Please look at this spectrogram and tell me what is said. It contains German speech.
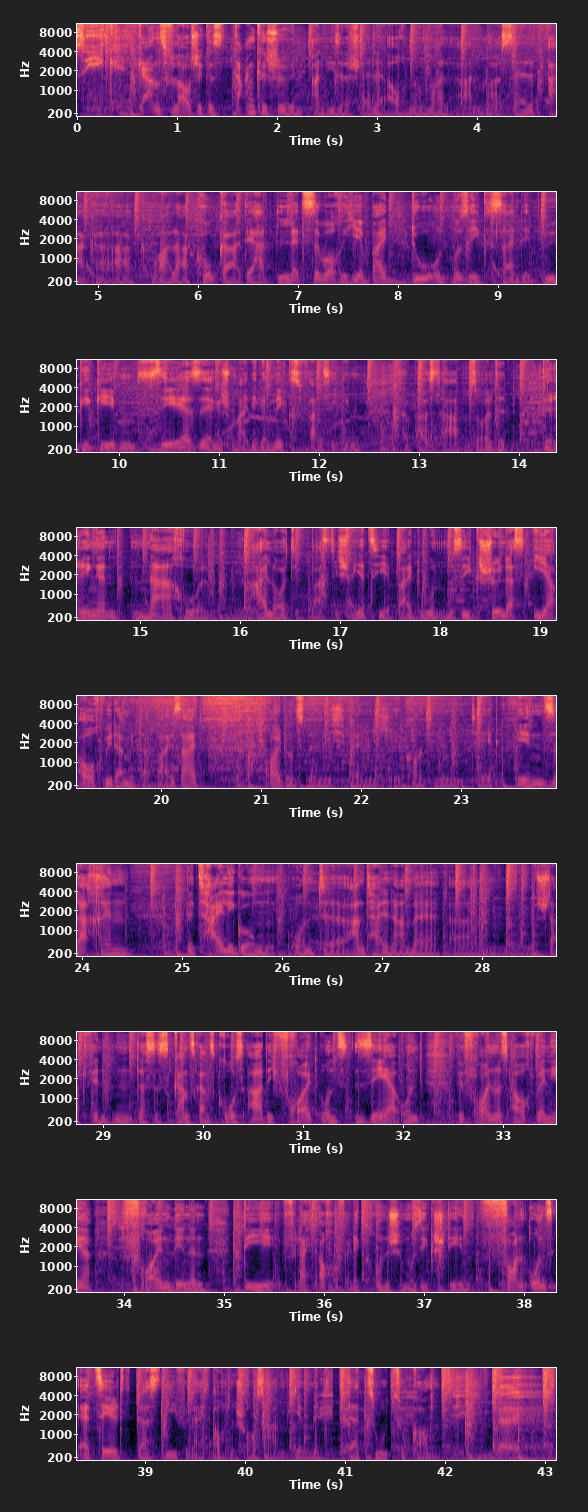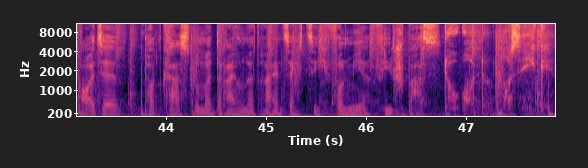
Musik. Ganz flauschiges Dankeschön an dieser Stelle auch nochmal an Marcel aka Koala Coca. Der hat letzte Woche hier bei Du und Musik sein Debüt gegeben. Sehr, sehr geschmeidiger Mix, falls ihr ihn verpasst haben solltet. Dringend nachholen. Hi Leute, Basti Schwierz hier bei Du und Musik. Schön, dass ihr auch wieder mit dabei seid. Freut uns nämlich, wenn hier Kontinuität in Sachen Beteiligung und äh, Anteilnahme ähm, stattfinden. Das ist ganz, ganz großartig, freut uns sehr und wir freuen uns auch, wenn ihr Freundinnen, die vielleicht auch auf elektronische Musik stehen, von uns erzählt, dass die vielleicht auch eine Chance haben, hier mit dazu zu kommen. Heute Podcast Nummer 363 von mir. Viel Spaß. Du und Musik.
